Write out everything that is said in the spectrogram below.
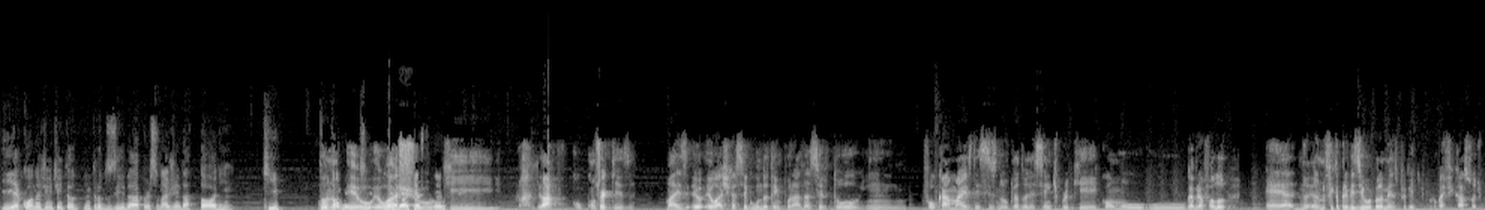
E é quando a gente é intro- introduzida a personagem da Tori, que Mano, totalmente eu, eu melhor acho que que. Ah, com, com certeza. Mas eu, eu acho que a segunda temporada acertou em focar mais nesses núcleos adolescentes, porque, como o Gabriel falou, é, não, não fica previsível, pelo menos, porque tipo, não vai ficar só, tipo,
